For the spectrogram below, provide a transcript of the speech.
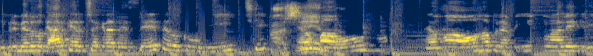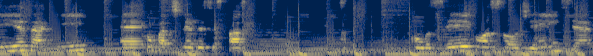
Em primeiro lugar, quero te agradecer pelo convite. Imagina. É uma honra, é uma honra para mim, uma alegria estar aqui é, compartilhando esse espaço com você, com a sua audiência,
